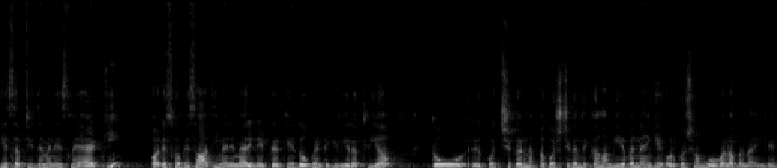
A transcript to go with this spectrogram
ये सब चीज़ें मैंने इसमें ऐड की और इसको भी साथ ही मैंने मैरिनेट करके दो घंटे के लिए रख लिया। तो कुछ चिकन कुछ चिकन टिक्का हम ये बनाएँगे और कुछ हम वो वाला बनाएँगे।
